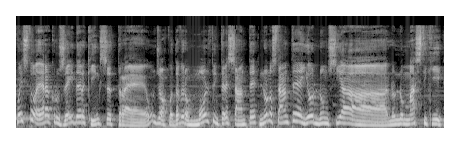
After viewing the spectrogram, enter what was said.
Questo era Crusader Kings 3, un gioco davvero molto interessante, nonostante io non sia, non, non mastichi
